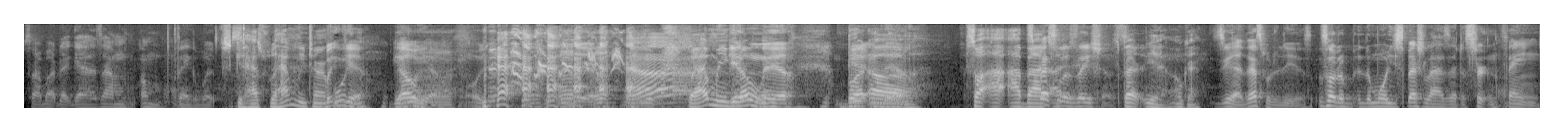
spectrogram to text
Sorry about that, guys. I'm I'm thinking of it. That's what happens when you turn But forty. yeah, Get oh older. yeah, oh yeah. yeah. Well, when you get old there. But Getting uh, there. so I, I buy specializations. Spe- yeah, okay. Yeah, that's what it is. So the the more you specialize at a certain thing,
